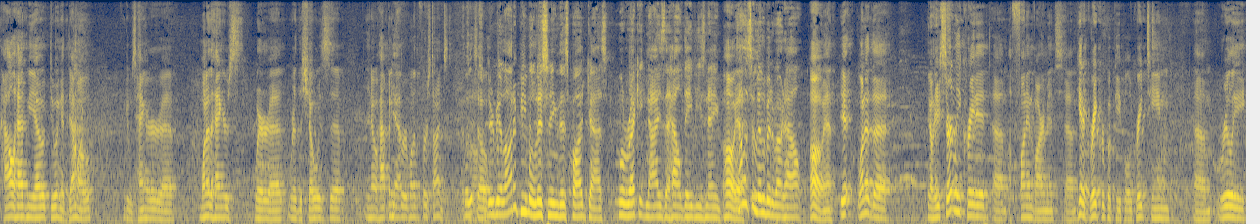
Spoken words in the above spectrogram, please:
Hal had me out doing a demo. I think it was hangar, uh, one of the hangars where uh, where the show was, uh, you know, happening Yeah. for one of the first times. Well, so there'd be a lot of people listening to this podcast will recognize the Hal Davies name. Oh, yeah. Tell us a little bit about Hal. Oh man, it, one of the, you know, he certainly created um, a fun environment. Um, he had a great group of people, great team. Um, really,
